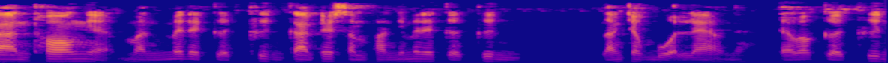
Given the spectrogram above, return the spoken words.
การท้องเนี่ยมันไม่ได้เกิดขึ้น การเพศสัมพันธ์นี้ไม่ได้เกิดขึ้น หลังจากบวชแล้วนะ แต่ว่าเกิดขึ้น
